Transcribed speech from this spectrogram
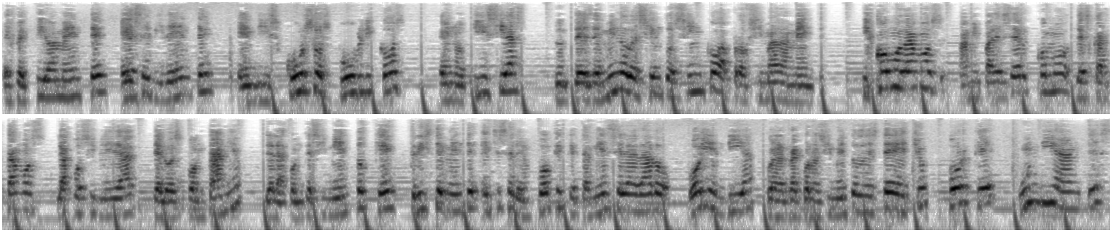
efectivamente es evidente en discursos públicos, en noticias, desde 1905 aproximadamente. ¿Y cómo damos, a mi parecer, cómo descartamos la posibilidad de lo espontáneo, del acontecimiento, que tristemente este es el enfoque que también se le ha dado hoy en día con el reconocimiento de este hecho, porque un día antes,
